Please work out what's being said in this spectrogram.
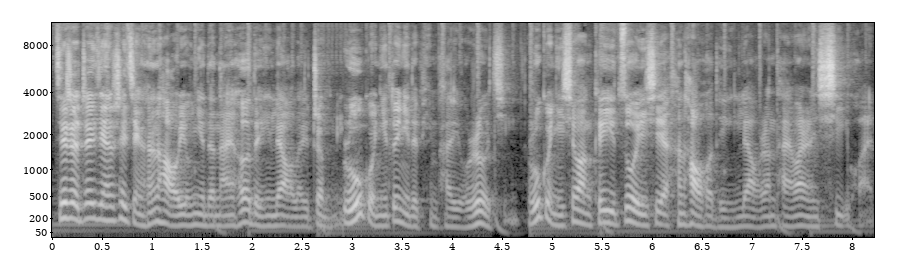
其实这件事情很好用你的难喝的饮料来证明。如果你对你的品牌有热情，如果你希望可以做一些很好喝的饮料，让台湾人喜欢，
